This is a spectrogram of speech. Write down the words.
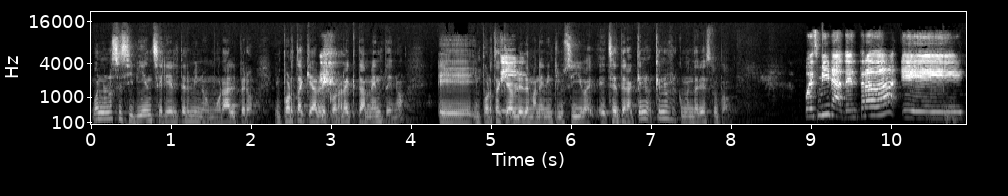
bueno, no sé si bien sería el término moral, pero importa que hable correctamente, ¿no? Eh, importa que hable de manera inclusiva, etcétera. ¿Qué, qué nos recomendarías tú, Pau? Pues mira, de entrada, eh,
